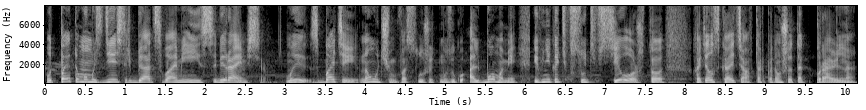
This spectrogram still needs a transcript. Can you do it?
вот поэтому мы здесь, ребят, с вами и собираемся. Мы с батей научим вас слушать музыку альбомами и вникать в суть всего, что хотел сказать автор, потому что так правильно.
